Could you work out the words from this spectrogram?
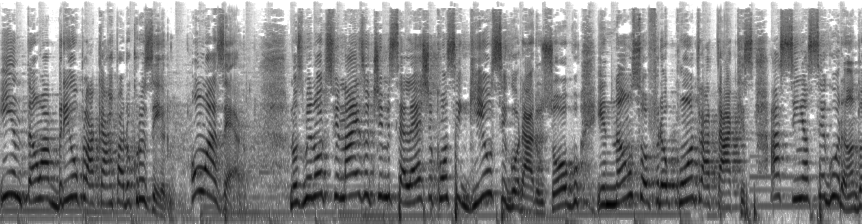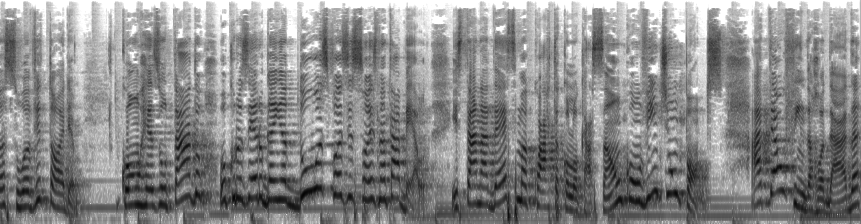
e então abriu o placar para o Cruzeiro. 1 a 0. Nos minutos finais, o time celeste conseguiu segurar o jogo e não sofreu contra-ataques, assim assegurando a sua vitória. Com o resultado, o Cruzeiro ganha duas posições na tabela. Está na 14ª colocação com 21 pontos. Até o fim da rodada,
